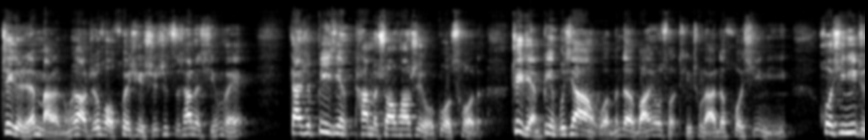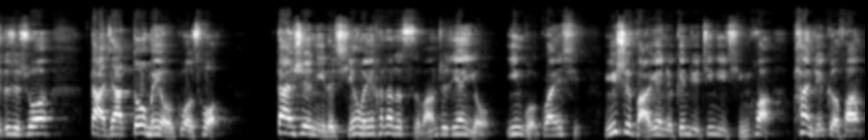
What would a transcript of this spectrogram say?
这个人买了农药之后会去实施自杀的行为。但是毕竟他们双方是有过错的，这点并不像我们的网友所提出来的和稀泥。和稀泥指的是说大家都没有过错，但是你的行为和他的死亡之间有因果关系，于是法院就根据经济情况判决各方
